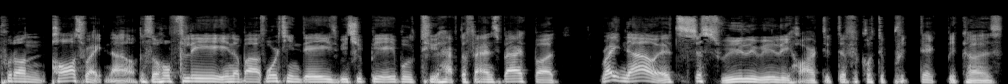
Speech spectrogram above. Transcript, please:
put on pause right now. So hopefully in about 14 days, we should be able to have the fans back. But right now, it's just really, really hard to difficult to predict because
